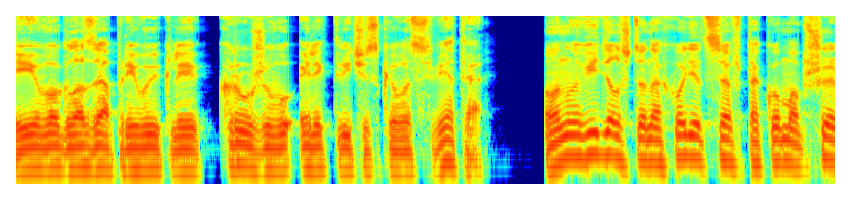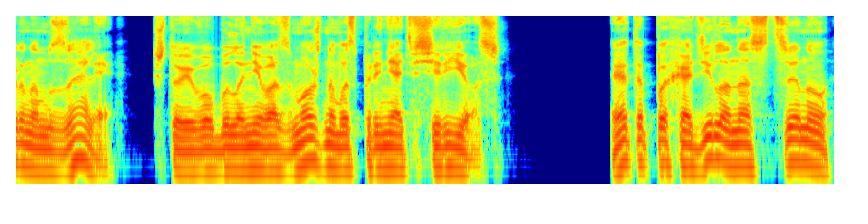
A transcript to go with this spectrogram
и его глаза привыкли к кружеву электрического света, он увидел, что находится в таком обширном зале, что его было невозможно воспринять всерьез. Это походило на сцену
